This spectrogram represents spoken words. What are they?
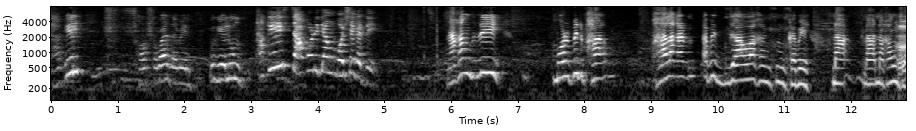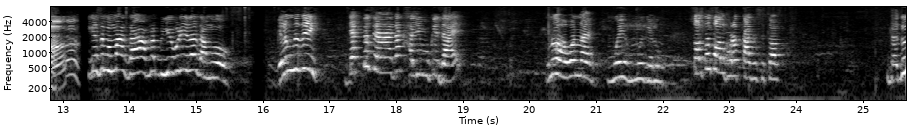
থাকিল? সবাই যাবেন। গেলুম। থাকিস চা করি দাম বসে গেতে না খাং দিদি মোর পিঠ ভা ভালা কাট আপনি যাওয়া খাং খাবে। না না না খাং ঠিক আছে মামা যা আমরা বিয়ে বাড়ি এলা যাব গেলুম দিদি দেখ তো চেহারাটা খালি মুখে যায়। কোনো হবার নাই মুই মুই গেলুম। চল তো চল ঘরত কাজ আছে চল। দাদু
